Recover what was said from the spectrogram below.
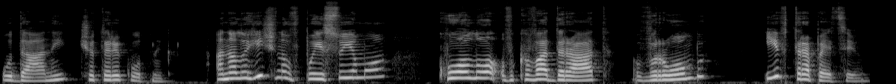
у даний чотирикутник. Аналогічно вписуємо коло в квадрат, в ромб і в трапецію.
